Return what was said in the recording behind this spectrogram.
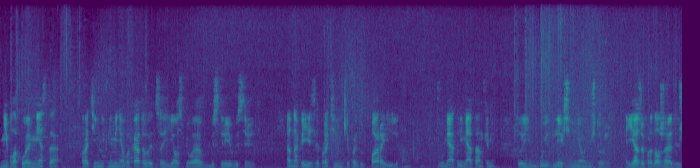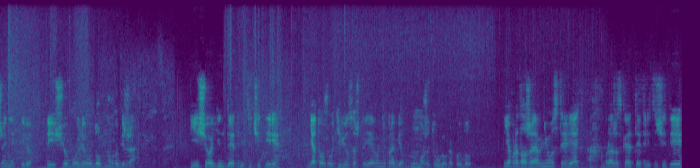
Неплохое место, противник на меня выкатывается, и я успеваю быстрее выстрелить. Однако если противники пойдут парой или там двумя-тремя танками, то им будет легче меня уничтожить. Я же продолжаю движение вперед, до еще более удобного рубежа. Еще один Т-34. Я тоже удивился, что я его не пробил. Ну, может, угол какой был. Я продолжаю в него стрелять, а вражеская Т-34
